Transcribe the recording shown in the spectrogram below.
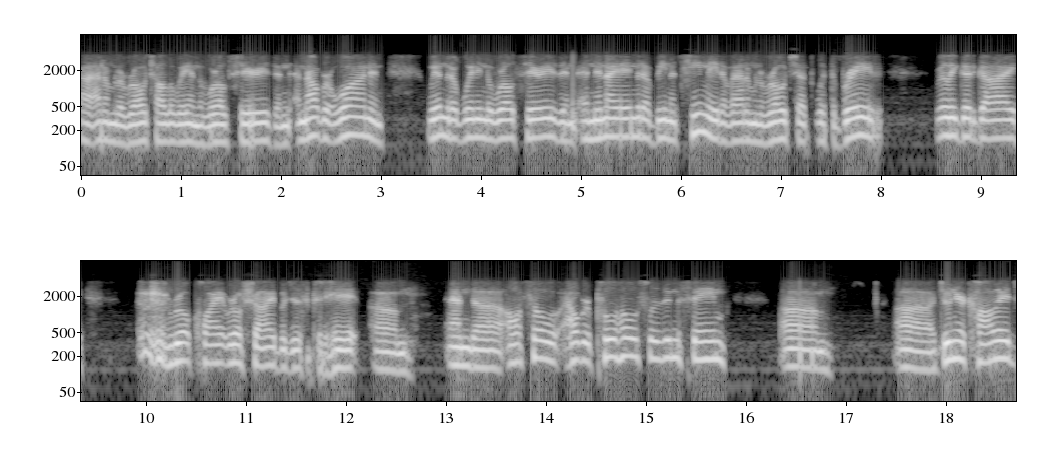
Adam LaRoche all the way in the World Series, and, and Albert won, and we ended up winning the World Series, and, and then I ended up being a teammate of Adam LaRoche at, with the Braves. Really good guy, real quiet, real shy, but just could hit. Um, and uh, also Albert Pujols was in the same um, uh, junior college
